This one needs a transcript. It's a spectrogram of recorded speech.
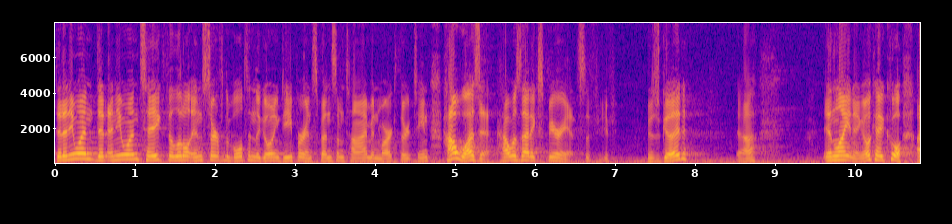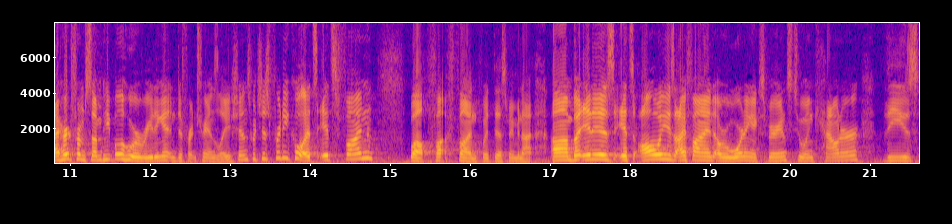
Did anyone did anyone take the little insert from the bulletin, the going deeper, and spend some time in Mark 13? How was it? How was that experience? If, if, it was good. Yeah. Enlightening. Okay, cool. I heard from some people who were reading it in different translations, which is pretty cool. It's it's fun. Well, fu- fun with this, maybe not. Um, but it is. It's always I find a rewarding experience to encounter these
